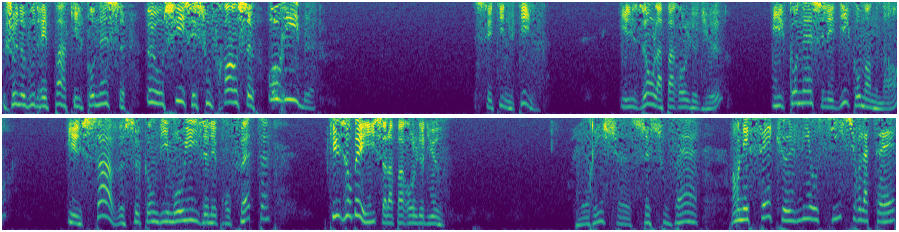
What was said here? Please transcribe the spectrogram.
Je ne voudrais pas qu'ils connaissent eux aussi ces souffrances horribles. C'est inutile. Ils ont la parole de Dieu, ils connaissent les dix commandements, ils savent ce qu'ont dit Moïse et les prophètes, qu'ils obéissent à la parole de Dieu. Le riche se souvint en effet que lui aussi sur la terre,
